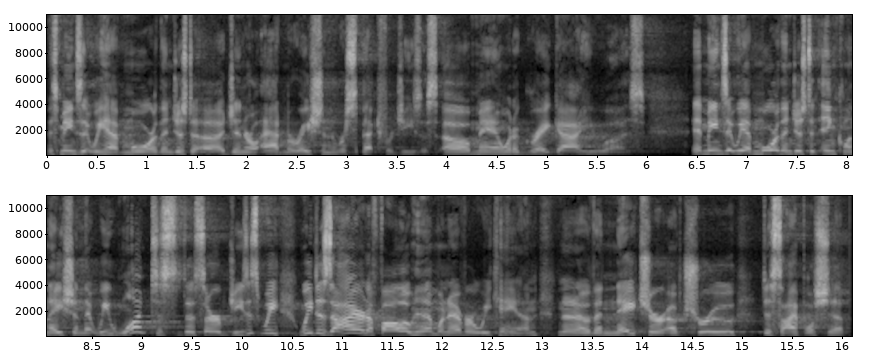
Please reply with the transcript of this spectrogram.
This means that we have more than just a, a, general admiration and respect for Jesus. Oh man, what a great guy he was. It means that we have more than just an inclination that we want to, to serve Jesus. We, we desire to follow him whenever we can. No, no, the nature of true discipleship,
